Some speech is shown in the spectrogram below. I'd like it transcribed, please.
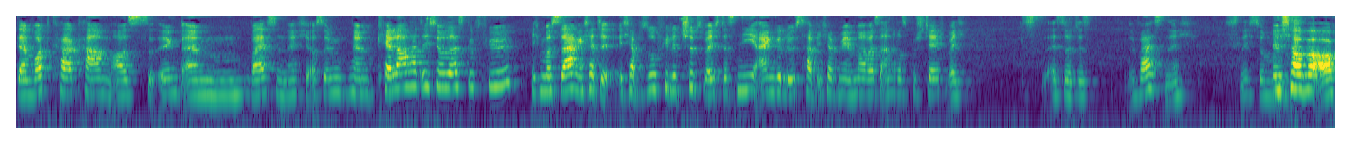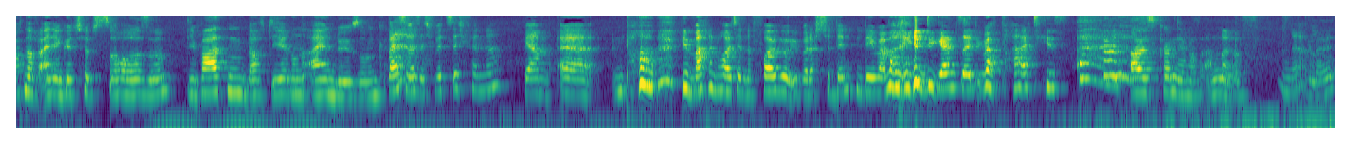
Der Wodka kam aus irgendeinem, weiß nicht, aus irgendeinem Keller hatte ich so das Gefühl. Ich muss sagen, ich hatte, ich habe so viele Chips, weil ich das nie eingelöst habe. Ich habe mir immer was anderes bestellt, weil ich, das, also das, weiß nicht nicht so Ich habe auch noch einige Chips zu Hause. Die warten auf deren Einlösung. Weißt du, was ich witzig finde? Wir, haben, äh, ein paar, wir machen heute eine Folge über das Studentenleben, aber reden die ganze Zeit über Partys. Aber es kommt ja was anderes. Ja. Gleich.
